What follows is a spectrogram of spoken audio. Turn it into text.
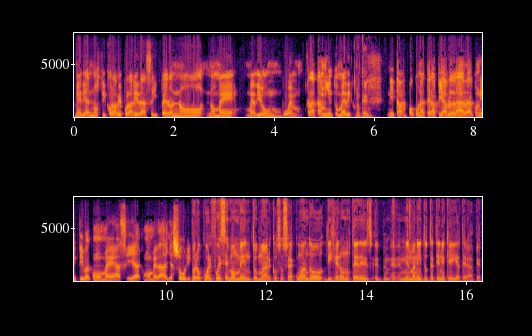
me diagnosticó la bipolaridad, sí, pero no, no me, me dio un buen tratamiento médico, ni tampoco una terapia hablada cognitiva como me hacía, como me da Yasuri. Pero ¿cuál fue ese momento, Marcos? O sea, ¿cuándo dijeron ustedes, eh, eh, eh, mi hermanito, usted tiene que ir a terapia?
